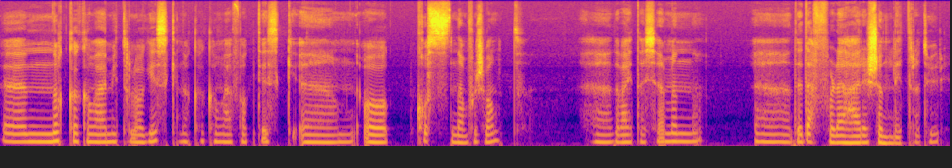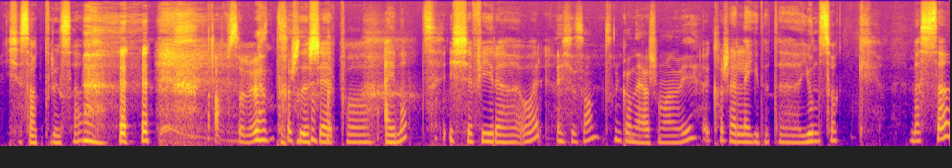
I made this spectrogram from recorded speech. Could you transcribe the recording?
Eh, noe kan være mytologisk, noe kan være faktisk. og hvordan de forsvant, det veit jeg ikke. Men eh, det er derfor det her er skjønnlitteratur, ikke sakprosa. Absolutt. Kanskje det skjer på én natt, ikke fire år. Ikke sant? Man kan gjøre som en vil. Kanskje jeg legger det til Jonsok-messe,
